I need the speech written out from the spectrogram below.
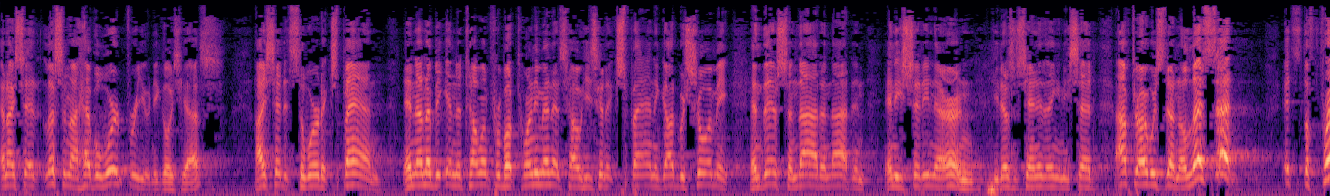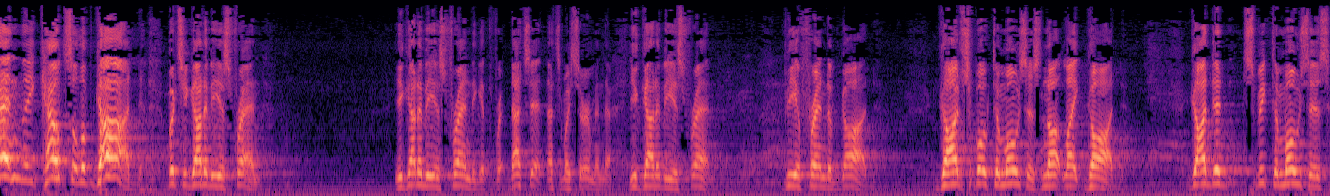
and I said, listen, I have a word for you. And he goes, yes. I said, it's the word expand. And then I began to tell him for about 20 minutes how he's going to expand, and God was showing me, and this and that and that. And, and he's sitting there, and he doesn't say anything. And he said, after I was done, listen, it's the friendly counsel of God, but you got to be his friend. You got to be his friend to get the friend. That's it. That's my sermon there. You got to be his friend. Be a friend of God. God spoke to Moses not like God. God didn't speak to Moses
